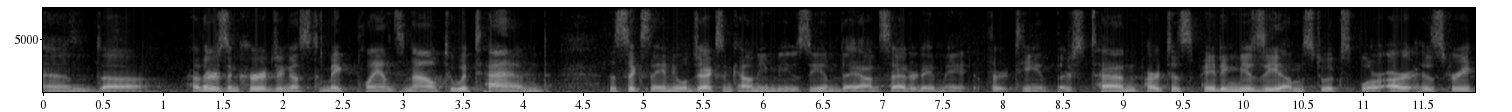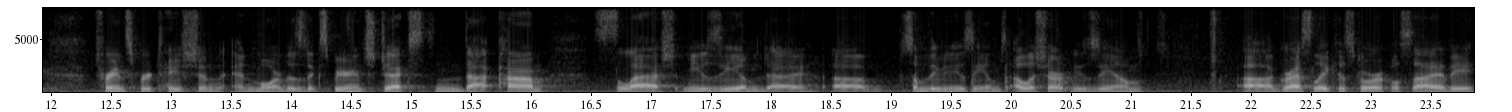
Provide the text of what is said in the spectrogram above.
and uh, Heather is encouraging us to make plans now to attend the sixth annual Jackson County Museum Day on Saturday, May 13th. There's 10 participating museums to explore art, history, transportation, and more. Visit experiencejackson.com slash museum day. Um, some of the museums, Ella Sharp Museum, uh, Grass Lake Historical Society,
